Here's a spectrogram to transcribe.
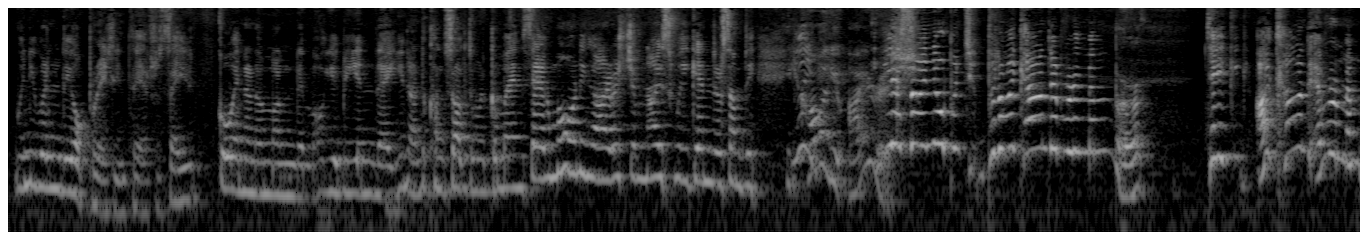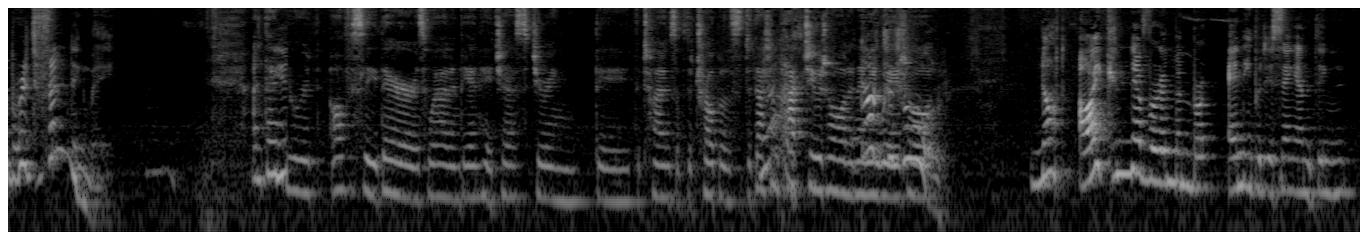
when you were in the operating theatre, say, you'd go in on a Monday, or you'd be in there, you know, the consultant would come in and say, Good morning, Irish, you have a nice weekend or something. He'd call you Irish. Yes, I know, but, but I can't ever remember taking, I can't ever remember it offending me. And then you were obviously there as well in the NHS during the, the times of the Troubles. Did that Yes. impact you at all in any way at at all? Not, I can never remember anybody saying anything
